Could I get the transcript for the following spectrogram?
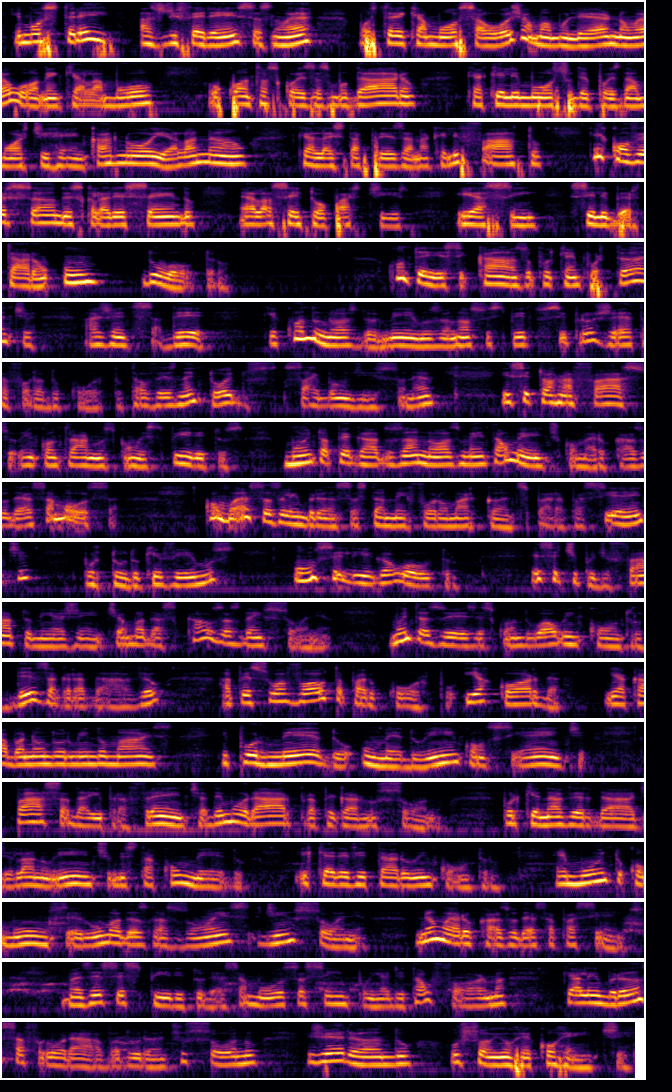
e mostrei as diferenças, não é? Mostrei que a moça hoje é uma mulher, não é o homem que ela amou, o quanto as coisas mudaram, que aquele moço depois da morte reencarnou e ela não, que ela está presa naquele fato. E conversando, esclarecendo, ela aceitou partir e assim se libertaram um do outro. Contei esse caso porque é importante a gente saber que quando nós dormimos, o nosso espírito se projeta fora do corpo. Talvez nem todos saibam disso, né? E se torna fácil encontrarmos com espíritos muito apegados a nós mentalmente, como era o caso dessa moça. Como essas lembranças também foram marcantes para a paciente, por tudo que vimos, um se liga ao outro. Esse tipo de fato, minha gente, é uma das causas da insônia. Muitas vezes, quando há o um encontro desagradável, a pessoa volta para o corpo e acorda e acaba não dormindo mais. E por medo, um medo inconsciente, passa daí para frente a demorar para pegar no sono, porque na verdade lá no íntimo está com medo e quer evitar o encontro. É muito comum ser uma das razões de insônia. Não era o caso dessa paciente, mas esse espírito dessa moça se impunha de tal forma que a lembrança aflorava durante o sono, gerando o sonho recorrente.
